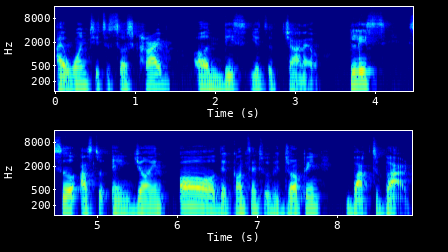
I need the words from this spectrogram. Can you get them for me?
I want you to subscribe on this YouTube channel. Please, so as to enjoy all the content we'll be dropping back to back.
